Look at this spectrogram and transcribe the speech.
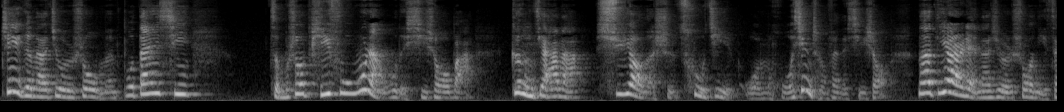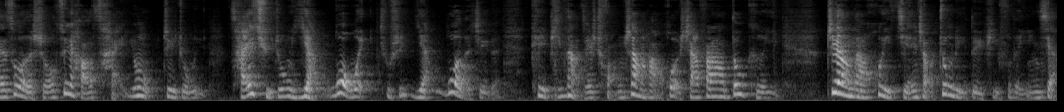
这个呢，就是说我们不担心。怎么说皮肤污染物的吸收吧，更加呢需要的是促进我们活性成分的吸收。那第二点呢，就是说你在做的时候最好采用这种采取这种仰卧位，就是仰卧的这个，可以平躺在床上哈，或者沙发上都可以。这样呢会减少重力对皮肤的影响。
